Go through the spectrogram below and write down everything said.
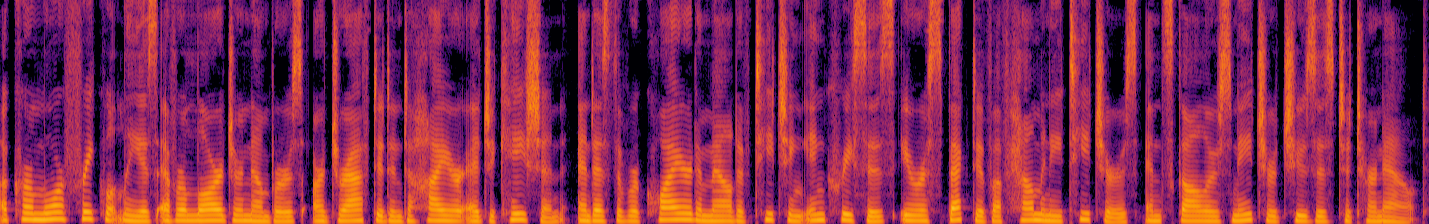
occur more frequently as ever larger numbers are drafted into higher education and as the required amount of teaching increases irrespective of how many teachers and scholars nature chooses to turn out.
